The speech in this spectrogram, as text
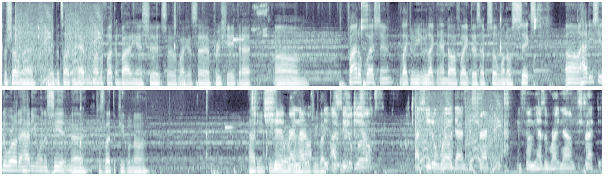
for sure, man. We've been talking to every motherfucking body and shit. So, like I said, appreciate that. Um, final question. Like we, we like to end off like this, episode 106. Uh, how do you see the world and how do you want to see it, man? Just let the people know. How do you see the Shit, world right now, would you like I to see the world. I see the world that's distracted. You feel me? As of right now, I'm distracted.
